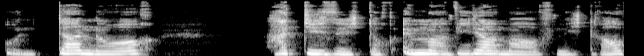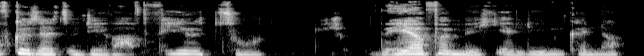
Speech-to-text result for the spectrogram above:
Und dann noch hat die sich doch immer wieder mal auf mich draufgesetzt und die war viel zu schwer für mich, ihr lieben Kinder.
